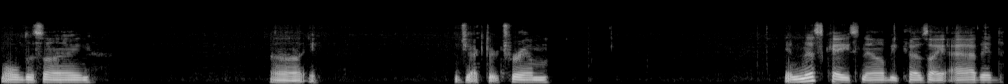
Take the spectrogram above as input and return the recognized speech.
mold design, uh, ejector trim, in this case now, because I added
